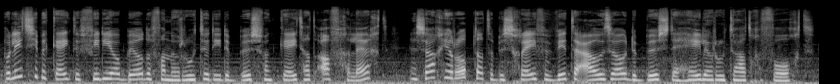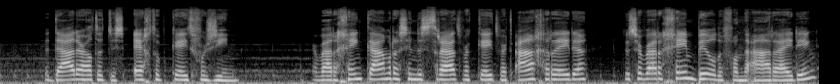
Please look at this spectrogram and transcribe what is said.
De politie bekeek de videobeelden van de route die de bus van Kate had afgelegd en zag hierop dat de beschreven witte auto de bus de hele route had gevolgd. De dader had het dus echt op Kate voorzien. Er waren geen camera's in de straat waar Kate werd aangereden, dus er waren geen beelden van de aanrijding,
